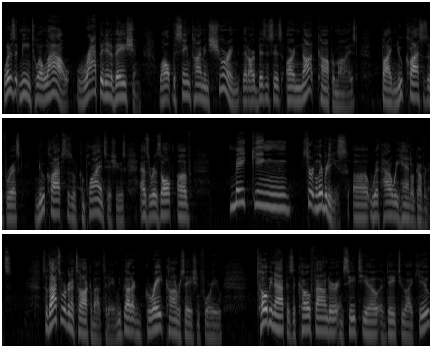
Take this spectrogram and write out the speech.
What does it mean to allow rapid innovation while at the same time ensuring that our businesses are not compromised by new classes of risk, new classes of compliance issues as a result of making certain liberties uh, with how we handle governance. So that's what we're going to talk about today. We've got a great conversation for you. Tobi Knaup is the co-founder and CTO of Day2IQ.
